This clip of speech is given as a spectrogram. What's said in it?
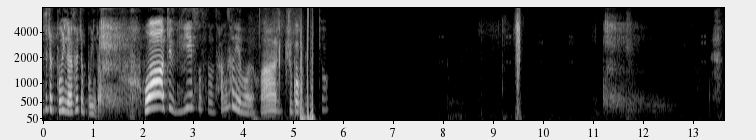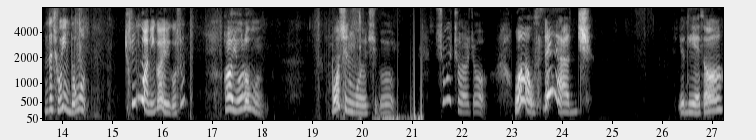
살짝 보인다 살짝 보인다 와, 저 위에 있었어. 상상해봐요. 아. 켜. 근데 저희 너무 천국 아닌가요, 이것은? 아, 여러분. 뭐 하시는 거예요, 지금? 춤을 춰야죠. 와우, 샌즈! 여기에서,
